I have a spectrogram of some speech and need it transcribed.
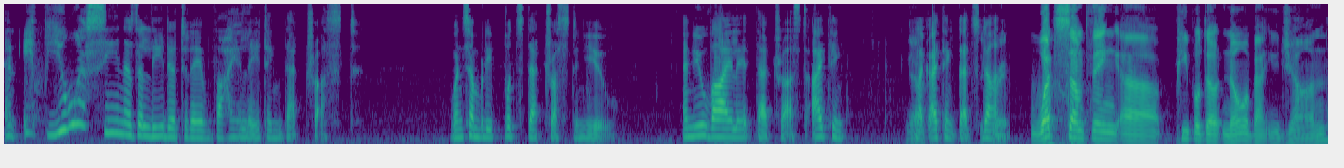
And if you are seen as a leader today violating that trust, when somebody puts that trust in you, and you violate that trust, I think, Yeah. like I think that's done. Great. What's something uh, people don't know about you, Jon?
